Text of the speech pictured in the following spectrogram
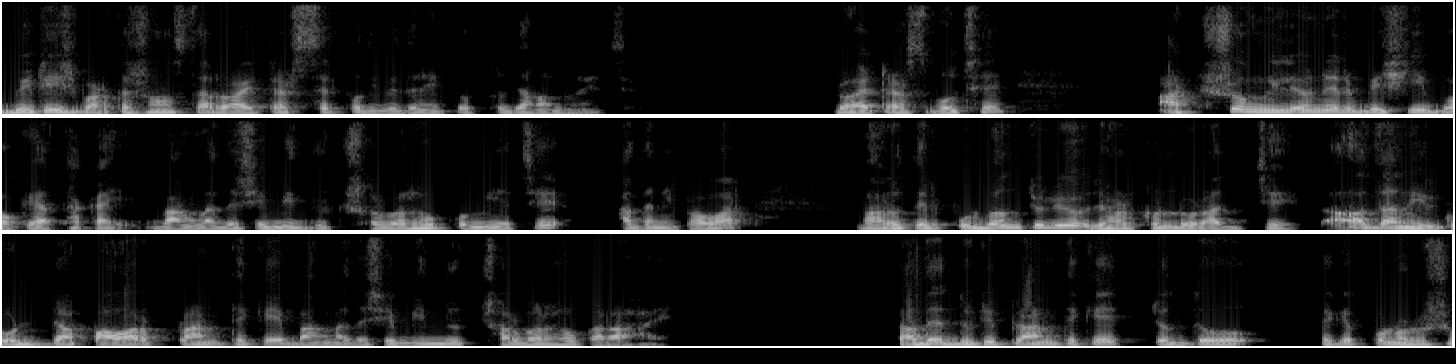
ব্রিটিশ বার্তা সংস্থা রয়টার্সের প্রতিবেদনে এই তথ্য জানানো হয়েছে। রয়টার্স বলছে, আটশো মিলিয়নের বেশি বকেয়া থাকায় বাংলাদেশে বিদ্যুৎ সরবরাহ কমিয়েছে আদানি পাওয়ার ভারতের পূর্বাঞ্চলীয় ঝাড়খণ্ড রাজ্যে আদানির গোড্ডা পাওয়ার প্ল্যান্ট থেকে বাংলাদেশে বিদ্যুৎ সরবরাহ করা হয়। তাদের দুটি প্ল্যান্ট থেকে চোদ্দ থেকে পনেরোশো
